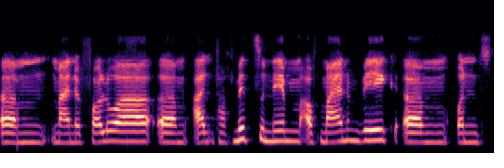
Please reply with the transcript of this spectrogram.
ähm, meine Follower ähm, einfach mitzunehmen auf meinem Weg ähm, und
